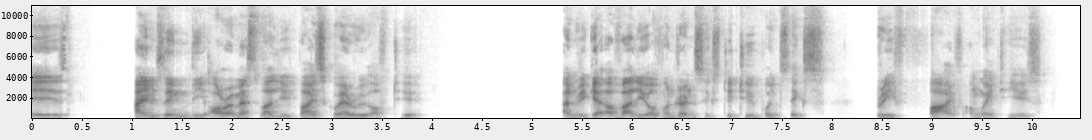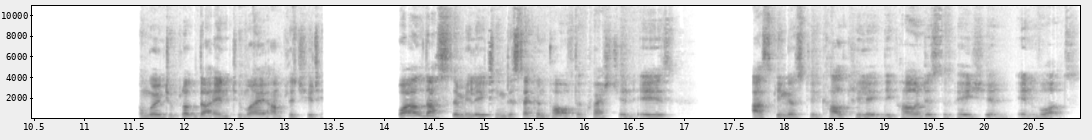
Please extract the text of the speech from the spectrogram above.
is timesing the RMS value by square root of 2 and we get a value of 162.635 I'm going to use. I'm going to plug that into my amplitude. While that's simulating, the second part of the question is asking us to calculate the power dissipation in watts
